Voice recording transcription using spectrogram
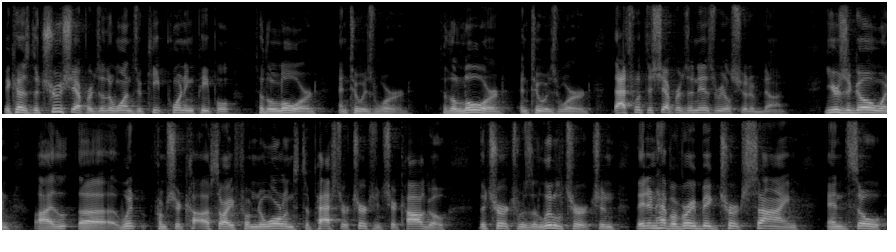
because the true shepherds are the ones who keep pointing people to the Lord and to His Word. To the Lord and to His Word. That's what the shepherds in Israel should have done. Years ago, when I uh, went from Chicago, sorry, from New Orleans to pastor a church in Chicago, the church was a little church and they didn't have a very big church sign. And so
